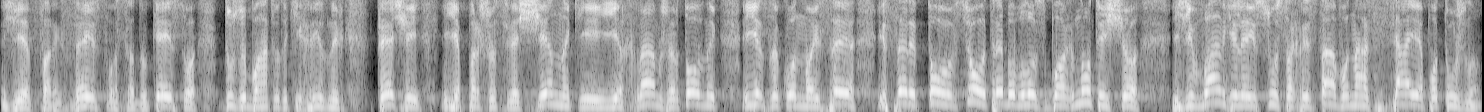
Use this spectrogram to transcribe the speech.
Є фарисейство, садукейство, дуже багато таких різних течій. Є першосвященники, є храм, жертовник, є закон Мойсея. І серед того всього треба було збагнути, що Євангелія Ісуса Христа вона сяє потужно.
